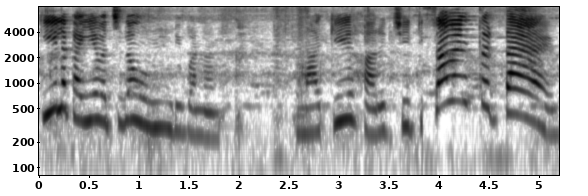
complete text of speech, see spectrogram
கீழே கையை வச்சு தான் உண்டி பண்ணாங்க மாக்கி ஹரிச்சி செவன்த் டைம்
